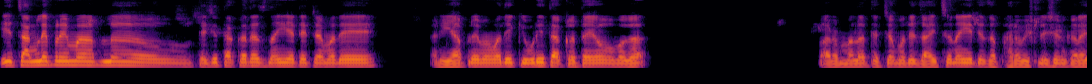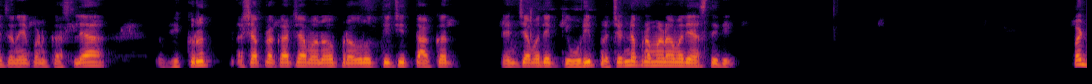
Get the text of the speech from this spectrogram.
हे चांगले प्रेम आपलं त्याची ताकदच नाही आहे त्याच्यामध्ये. आणि या प्रेमामध्ये केवढी ताकद आहे हो बघा. फार मला त्याच्यामध्ये जायचं नाहीये त्याचं फार विश्लेषण करायचं नाही पण कसल्या विकृत अशा प्रकारच्या मनोप्रवृत्तीची ताकद त्यांच्यामध्ये केवढी प्रचंड प्रमाणामध्ये असते ती. पण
